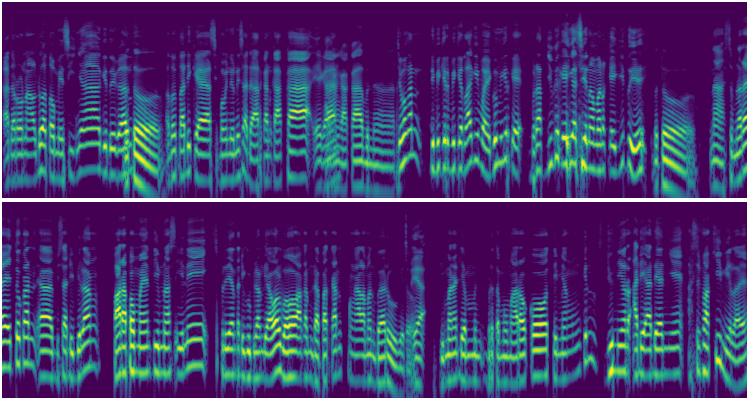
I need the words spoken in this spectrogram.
ada Ronaldo atau Messi-nya gitu kan. Betul. Atau tadi kayak si pemain Indonesia ada Arkan Kakak ya kan. Kan kakak bener. Cuma kan dipikir-pikir lagi, Pak. Gue mikir kayak berat juga kayak ngasih nama anak kayak gitu ya. Betul. Nah, sebenarnya itu kan eh, bisa dibilang para pemain timnas ini seperti yang tadi gue bilang di awal bahwa akan mendapatkan pengalaman baru gitu. Iya. Di mana dia bertemu Maroko, tim yang mungkin junior adik-adiannya Ashraf Hakimi lah ya.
